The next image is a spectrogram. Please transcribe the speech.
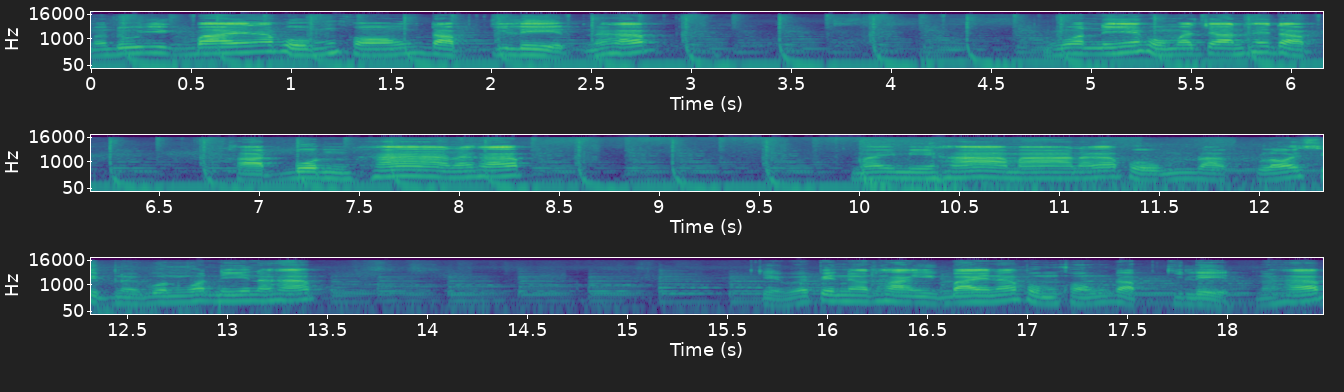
มาดูอีกใบนะผมของดับกิเลสนะครับงวดนี้ผมอาจารย์ให้ดับขาดบน 5 นะครับ ไม่มี 5 มานะครับผมหลัก 110 หน่วยบนงวดนี้นะครับ เก็บไว้เป็นแนวทางอีกใบนะผมของดับกิเลสนะครับ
